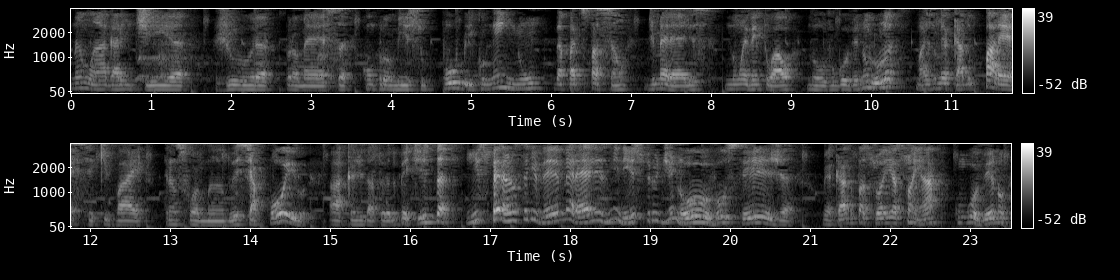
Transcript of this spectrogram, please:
não há garantia, jura, promessa, compromisso público nenhum da participação de Meirelles num eventual novo governo Lula, mas o mercado parece que vai transformando esse apoio à candidatura do petista em esperança de ver Meirelles ministro de novo, ou seja, o mercado passou a sonhar com um governo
